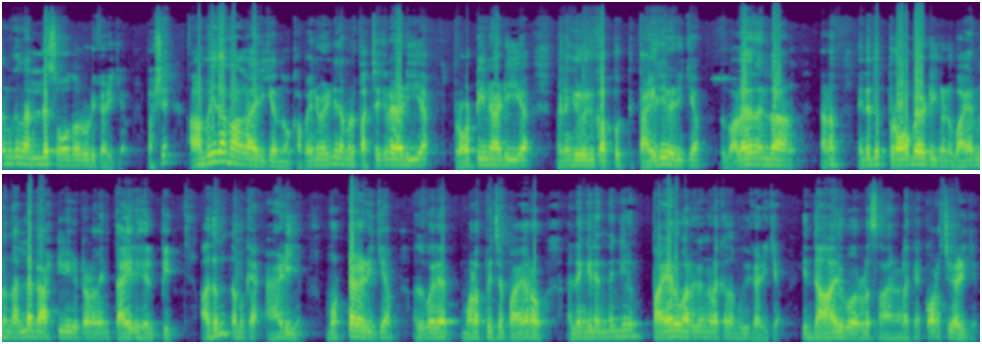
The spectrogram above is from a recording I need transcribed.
നമുക്ക് നല്ല സ്വാദോടുകൂടി കഴിക്കാം. പക്ഷേ അമിതമാകാതിരിക്കാൻ നോക്കാം അപ്പോൾ അതിനുവേണ്ടി നമ്മൾ പച്ചക്കറി ആഡ് ചെയ്യുക പ്രോട്ടീൻ ആഡ് ചെയ്യുക വേണമെങ്കിൽ ഒരു കപ്പ് തൈര് കഴിക്കാം. അത് വളരെ നല്ലതാണ്. കാരണം അതിന്റെ അത് പ്രോബയോട്ടിക് ഉണ്ട് വയറിന് നല്ല ബാക്ടീരിയ കിട്ടണമെങ്കിൽ തൈര് ഹെൽപ്പ് ചെയ്യും. അതും നമുക്ക് ആഡ് ചെയ്യാം. മുട്ട കഴിക്കാം അതുപോലെ മുളപ്പിച്ച പയറോ അല്ലെങ്കിൽ എന്തെങ്കിലും പയർ വർഗങ്ങളൊക്കെ നമുക്ക് കഴിക്കാം. ഈ ദാരു പോലുള്ള സാധനങ്ങളൊക്കെ കുറച്ച് കഴിക്കാം.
